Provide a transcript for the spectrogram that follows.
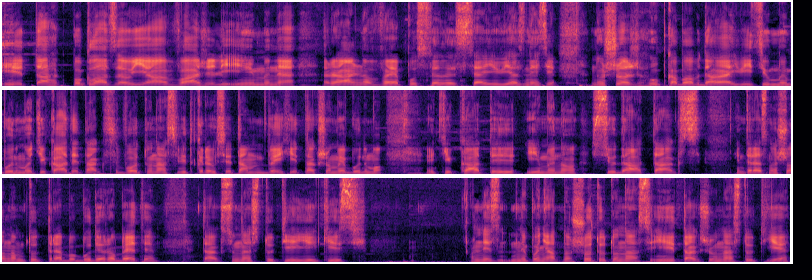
І так, поклацав я важелі, і мене реально випустили з цієї в'язниці. Ну що ж, губка Боб, давай віців ми будемо тікати. Так, от у нас відкрився там вихід, так що ми будемо тікати іменно сюди. Так, інтересно, що нам тут треба буде робити. Так, у нас тут є якісь. Не, непонятно, що тут у нас, і також у нас тут є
